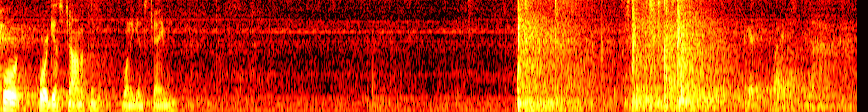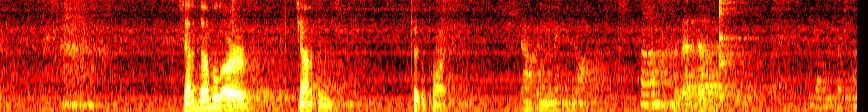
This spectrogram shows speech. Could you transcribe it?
Four, four against Jonathan, one against Jamie. Okay, twice. That a double or Jonathan took a point? Jonathan, you make me call. Huh? Was that a double? You got me first time.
